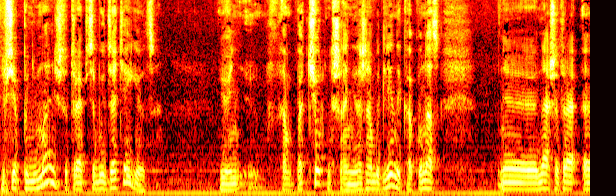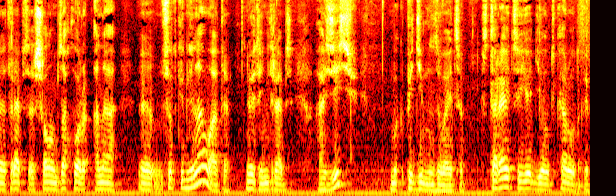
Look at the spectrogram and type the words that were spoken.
И все понимали, что трапеза будет затягиваться. Ее там подчеркнуто, что она не должна быть длинной, как у нас наша э, трапеза Шалом Захор, она э, все-таки длинновата, но это не трапеза. А здесь, Макпедим называется, стараются ее делать короткой.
